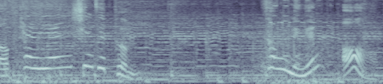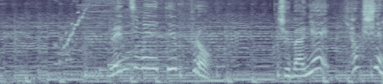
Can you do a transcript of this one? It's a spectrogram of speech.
더 편리한 신제품. 성능은 어. 렌즈메이트 프로. 주방의 혁신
